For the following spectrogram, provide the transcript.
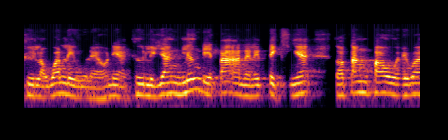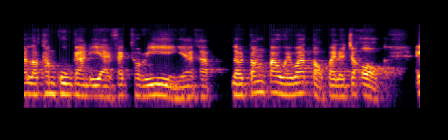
คือเราว่าเร็วแล้วเนี่ยคือหรือยังเรื่อง data analytics เนี้ยเราตั้งเป้าไว้ว่าเราทำโครงการ AI factory อย่างเงี้ยครับเราตั้งเป้าไว้ว่าต่อไปเราจะออกไอ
